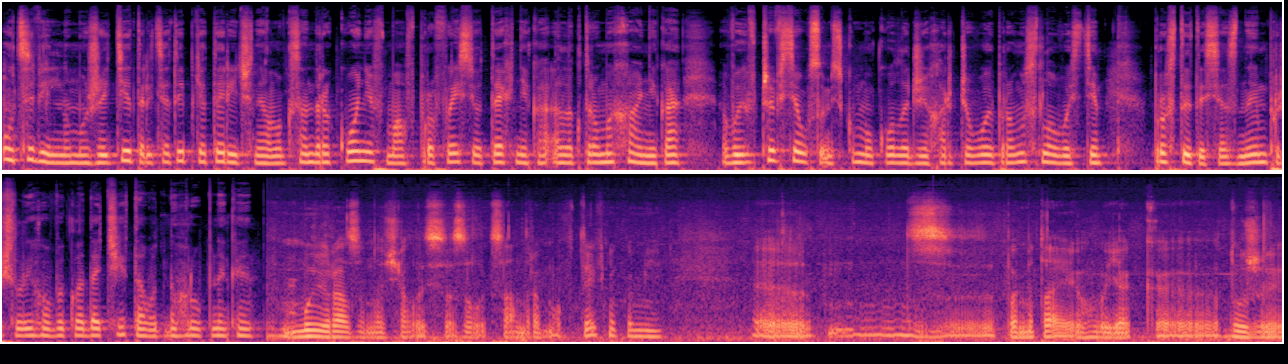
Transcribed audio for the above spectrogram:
У цивільному житті 35-річний Олександр Конів мав професію техніка-електромеханіка, вивчився у Сумському коледжі харчової промисловості. Проститися з ним прийшли його викладачі та одногрупники. Ми разом навчалися з Олександром в технікумі. Е, Пам'ятаю його як е, дуже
